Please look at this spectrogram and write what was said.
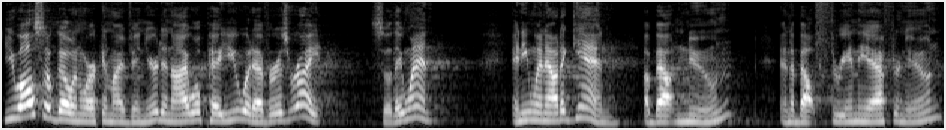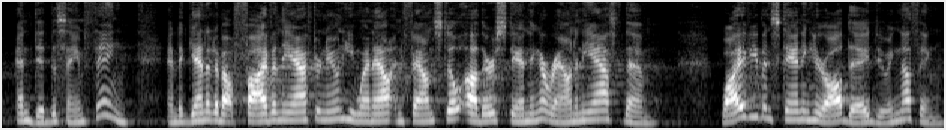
You also go and work in my vineyard, and I will pay you whatever is right. So they went. And he went out again about noon and about three in the afternoon and did the same thing. And again at about five in the afternoon, he went out and found still others standing around, and he asked them, Why have you been standing here all day doing nothing?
